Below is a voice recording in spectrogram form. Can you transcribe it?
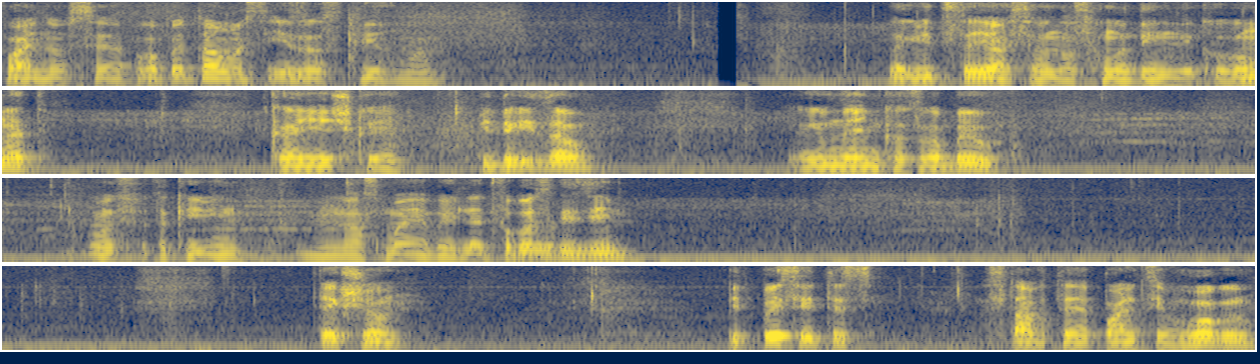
файно все пропиталось і застигло. Так, відстоявся у нас в холодильнику рулет. Краєчки підрізав, рівненько зробив. Ось такий він у нас має вигляд в розрізі. Так що підписуйтесь, ставте пальці вгору,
